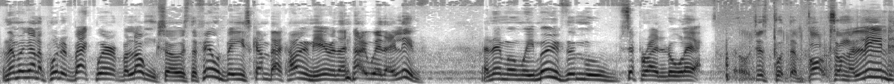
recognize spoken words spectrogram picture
and then we're going to put it back where it belongs so as the field bees come back home here and they know where they live. And then when we move them, we'll separate it all out. I'll just put the box on the lid.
